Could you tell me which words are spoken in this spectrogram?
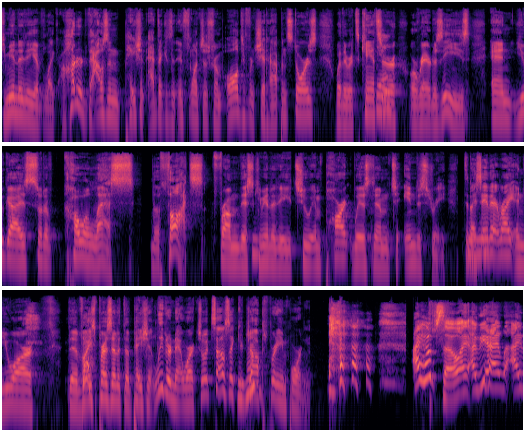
community of like 100,000 patient advocates and influencers from all different shit happen stores, whether it's cancer yeah. or rare disease. And you guys sort of coalesce the thoughts from this mm-hmm. community to impart wisdom to industry. Did mm-hmm. I say mm-hmm. that right? And you are the yeah. vice president of the Patient Leader Network. So it sounds like your mm-hmm. job's pretty important. I hope so. I, I mean, I, I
